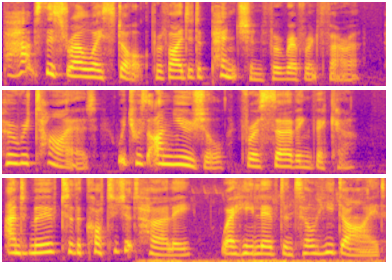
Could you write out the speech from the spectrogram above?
Perhaps this railway stock provided a pension for Reverend Farrer, who retired, which was unusual for a serving vicar, and moved to the cottage at Hurley, where he lived until he died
